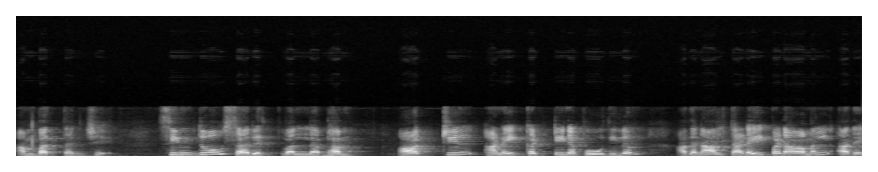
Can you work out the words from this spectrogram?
ஐம்பத்தஞ்சு. சிந்து சரித் வல்லபம். ஆற்றில் அணை கட்டின போதிலும் அதனால் தடைபடாமல் அதை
